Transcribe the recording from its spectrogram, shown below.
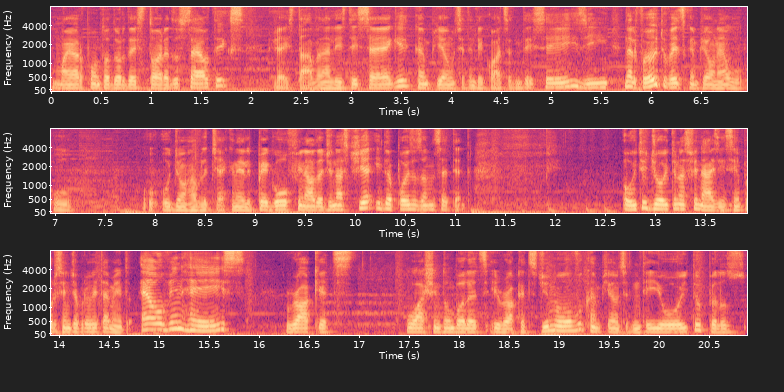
o maior pontuador da história do Celtics, já estava na lista e segue, campeão em 74, 76 e... Não, ele foi oito vezes campeão, né, o, o, o John Havlicek, né? Ele pegou o final da dinastia e depois dos anos 70. 8 de 8 nas finais, em 100% de aproveitamento. Elvin Hayes, Rockets, Washington Bullets e Rockets de novo, campeão de 78 pelos,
